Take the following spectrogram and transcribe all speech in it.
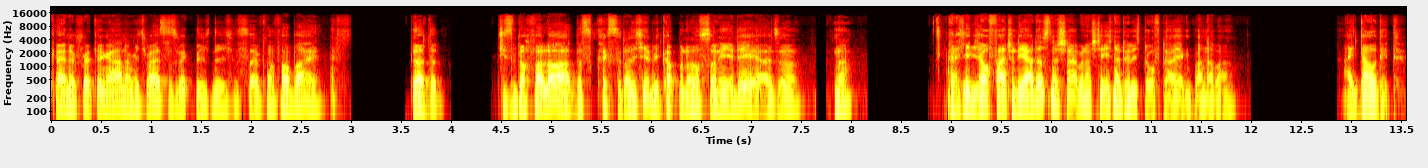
Keine freaking Ahnung, ich weiß es wirklich nicht. Es ist einfach vorbei. Da, da, die sind doch verloren. Das kriegst du doch nicht hin. Wie kommt man auf so eine Idee? Also, ne? Vielleicht liege ich auch falsch und die Erde ist eine Scheibe, dann stehe ich natürlich doof da irgendwann, aber I doubt it.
